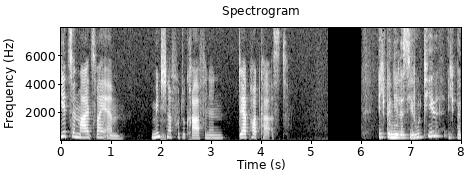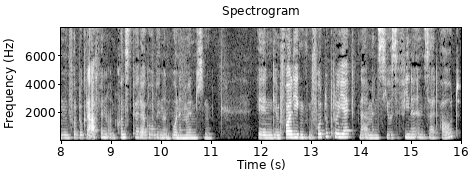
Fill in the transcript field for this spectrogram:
14 mal 2M. Münchner Fotografinnen, der Podcast. Ich bin die Lissy Rutil, ich bin Fotografin und Kunstpädagogin und wohne in München. In dem vorliegenden Fotoprojekt namens Josephine Inside Out,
